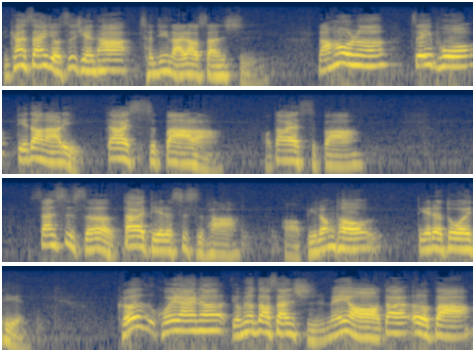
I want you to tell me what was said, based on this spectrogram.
你看三一九之前，它曾经来到三十。然后呢，这一波跌到哪里？大概十八啦，哦，大概十八，三四十二，大概跌了四十趴，哦，比龙头跌的多一点。可回来呢，有没有到三十？没有，大概二八。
